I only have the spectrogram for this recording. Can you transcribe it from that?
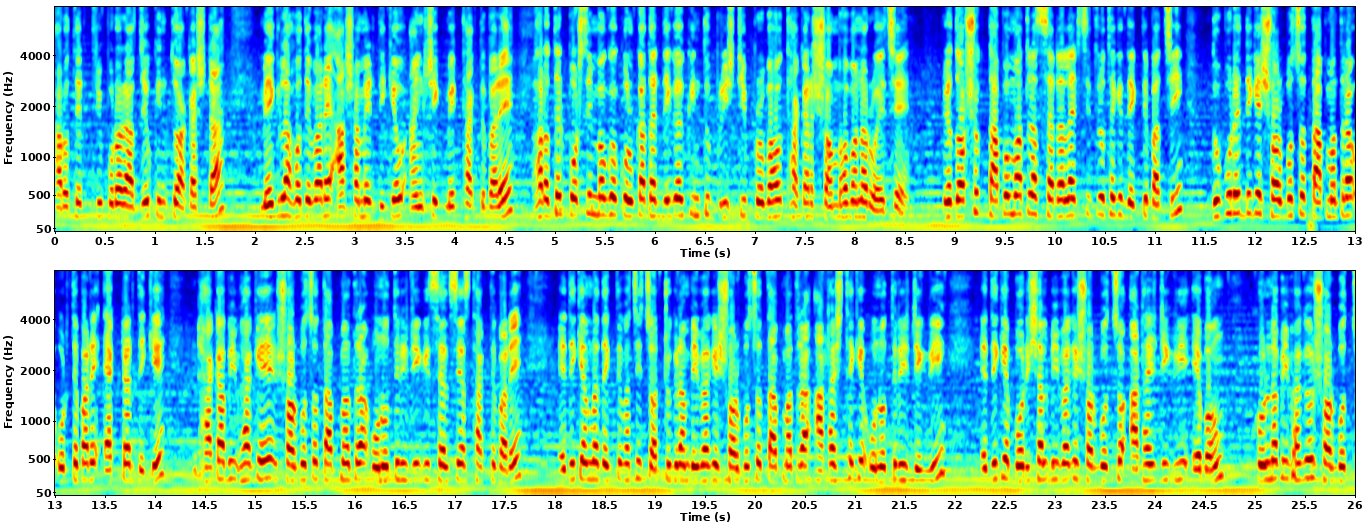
ভারতের ত্রিপুরা রাজ্যেও কিন্তু আকাশটা মেঘলা হতে পারে, আসামের দিকেও আংশিক মেঘ থাকতে পারে। ভারতের পশ্চিমবঙ্গ কলকাতার দিকেও কিন্তু বৃষ্টি প্রবাহ থাকার সম্ভাবনা রয়েছে। প্রিয় দর্শক, তাপমাত্রা স্যাটেলাইট চিত্র থেকে দেখতে পাচ্ছি, দুপুরের দিকে সর্বোচ্চ তাপমাত্রা উঠতে পারে একটার দিকে। ঢাকা বিভাগে সর্বোচ্চ তাপমাত্রা উনত্রিশ ডিগ্রি সেলসিয়াস থাকতে পারে। এদিকে আমরা দেখতে পাচ্ছি, চট্টগ্রাম বিভাগে সর্বোচ্চ তাপমাত্রা আঠাশ থেকে উনত্রিশ ডিগ্রি। এদিকে বরিশাল বিভাগে সর্বোচ্চ আঠাশ ডিগ্রি এবং খুলনা বিভাগেও সর্বোচ্চ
